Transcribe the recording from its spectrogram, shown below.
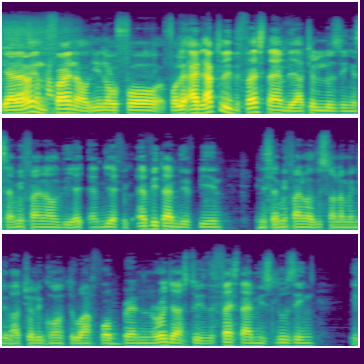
Yeah, they're not in the final. You know, for for and actually the first time they're actually losing a semi-final. The, um, the FA, every time they've been in the semi-final of this tournament, they've actually gone through. And for Brendan Rodgers too, it's the first time he's losing a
